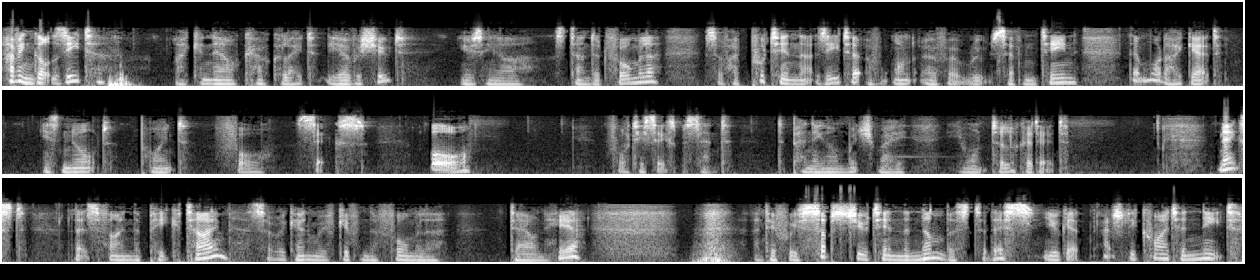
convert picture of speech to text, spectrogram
Having got zeta, I can now calculate the overshoot using our standard formula. So if I put in that zeta of 1 over root 17, then what I get is 0.46 or 46%, depending on which way you want to look at it. Next, let's find the peak time. So again, we've given the formula down here. And if we substitute in the numbers to this, you get actually quite a neat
